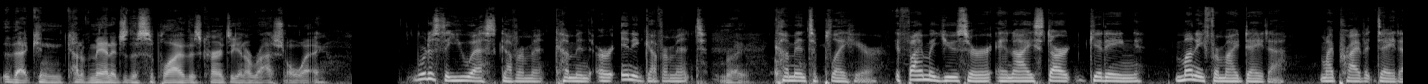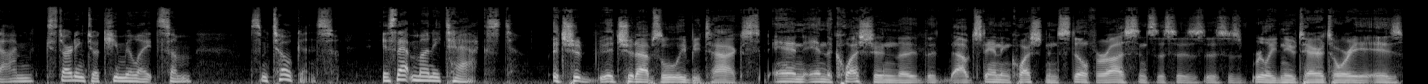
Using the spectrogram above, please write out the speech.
that can kind of manage the supply of this currency in a rational way. Where does the U.S. government come in, or any government right. Come into play here? If I'm a user and I start getting money for my data, my private data, I'm starting to accumulate some some tokens. Is that money taxed? It should it should absolutely be taxed. And and the question, the, the outstanding question still for us, since this is this is really new territory, is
